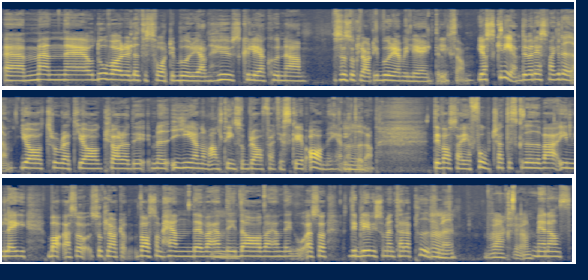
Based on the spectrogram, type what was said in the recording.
Eh, men eh, och då var det lite svårt i början. Hur skulle jag kunna... Så såklart, i början ville jag inte liksom... Jag skrev, det var det som var grejen. Jag tror att jag klarade mig igenom allting så bra för att jag skrev av mig hela tiden. Det var så här, jag fortsatte skriva inlägg, ba, alltså, såklart vad som hände, vad hände idag, vad hände igår. Alltså, det blev ju som en terapi för mig. verkligen. Medans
